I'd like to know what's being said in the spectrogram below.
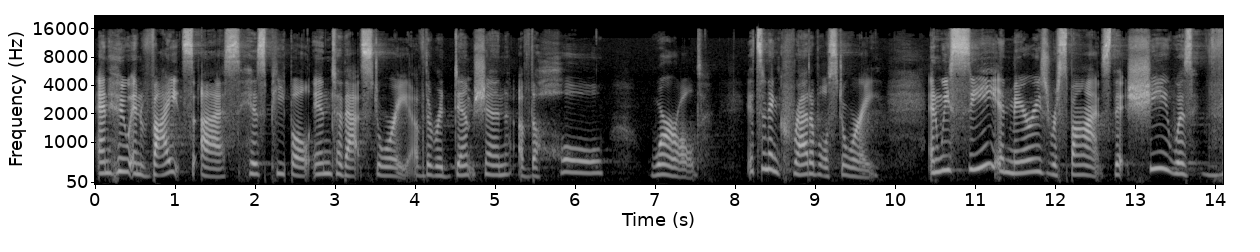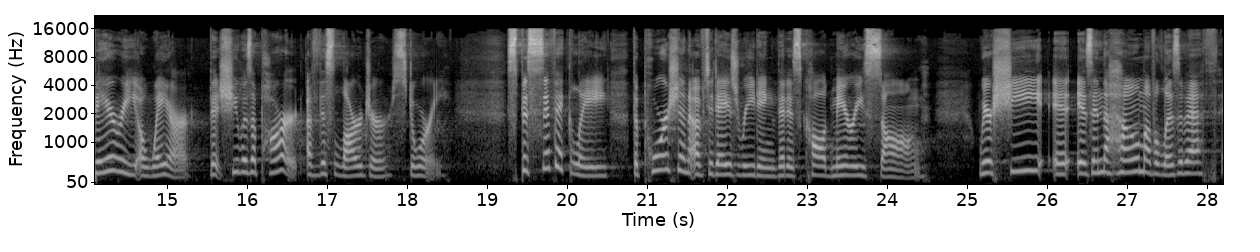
and who invites us, his people, into that story of the redemption of the whole world. It's an incredible story. And we see in Mary's response that she was very aware that she was a part of this larger story. Specifically, the portion of today's reading that is called Mary's Song, where she is in the home of Elizabeth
